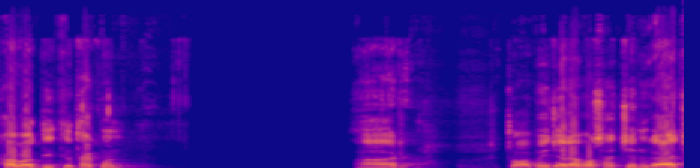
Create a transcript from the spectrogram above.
খাবার দিতে থাকুন। আর টবে যারা বসাচ্ছেন গাছ,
